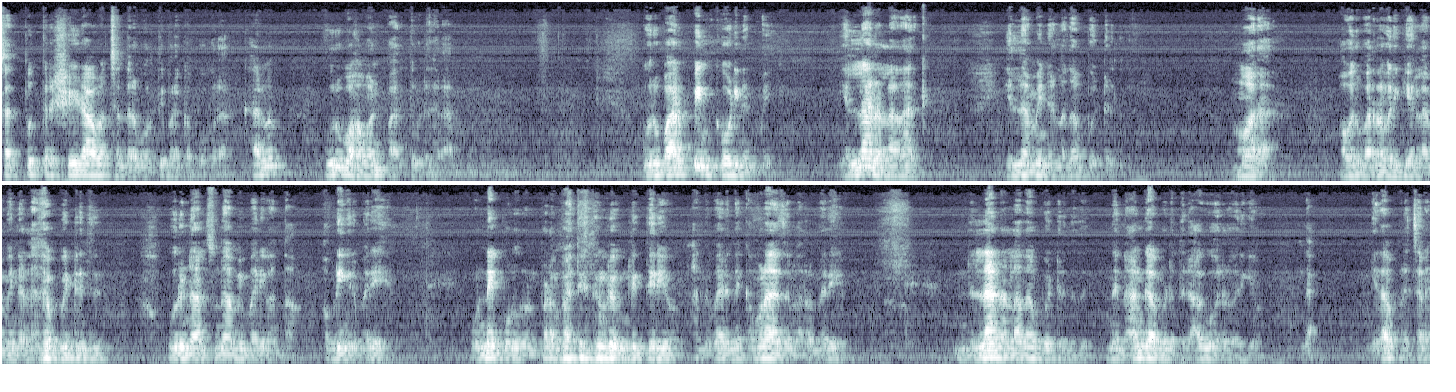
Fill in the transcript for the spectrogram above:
சத்புத்திர ஸ்ரீராமச்சந்திரமூர்த்தி பிறக்கப் போகிறார். காரணம் குரு பகவான் பார்த்து விடுகிறார். குரு பார்ப்பின் கோடி நன்மை. எல்லாம் நல்லா தான் இருக்கு. எல்லாமே நல்லா தான் போயிட்டுருக்குது மாறார் அவர் வர்ற வரைக்கும் எல்லாமே நல்லா தான் போயிட்டுருக்குது ஒரு நாள் சுனாமி மாதிரி வந்தான். அப்படிங்கிற மாதிரி உன்னை போடுறவன் படம் பார்த்துருந்தவங்க உங்களுக்கு தெரியும். அந்த மாதிரி இந்த கமலஹாசன் வர்ற மாதிரி எல்லாம் நல்லா தான் போயிட்டு இருந்தது இந்த நான்காம் இடத்து ராகு வர்ற வரைக்கும். இந்த இதுதான் பிரச்சனை.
